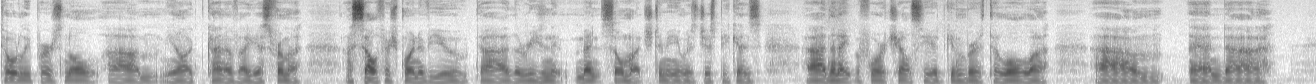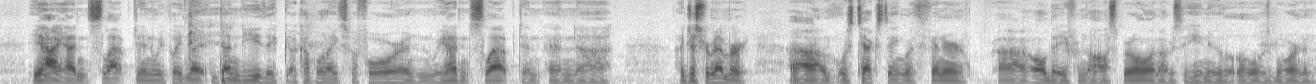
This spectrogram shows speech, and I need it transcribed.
totally personal. Um, you know, kind of I guess from a, a selfish point of view, uh, the reason it meant so much to me was just because uh, the night before Chelsea had given birth to Lola, um, and uh, yeah, I hadn't slept, and we played Dundee the, a couple nights before, and we hadn't slept, and and uh, I just remember um, was texting with Finner uh, all day from the hospital, and obviously he knew that Lola was born, and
